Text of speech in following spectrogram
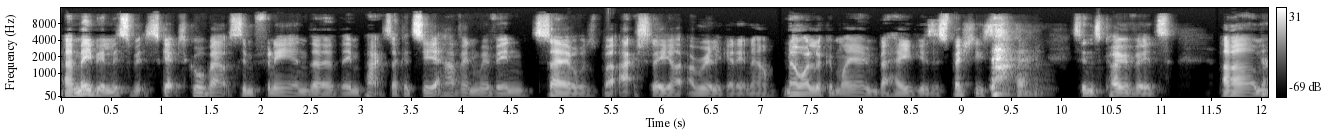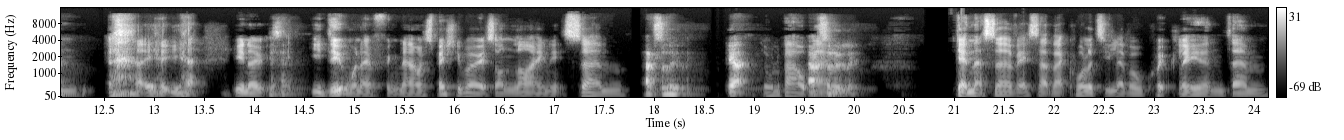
uh, maybe a little bit skeptical about Cymphony and the, the impact I could see it having within sales. But actually, I, I really get it now. Now I look at my own behaviors, especially since, since COVID. Um, yeah. yeah. you know, you do want everything now, especially where it's online. It's um, absolutely, yeah, it's all about um, absolutely um, getting that service at that quality level quickly and um,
